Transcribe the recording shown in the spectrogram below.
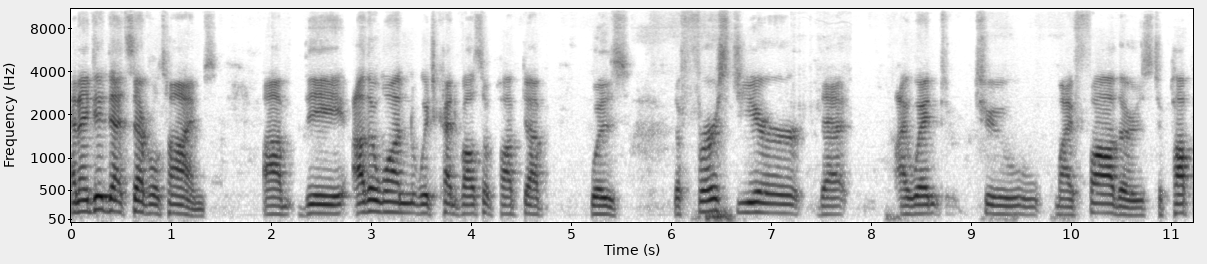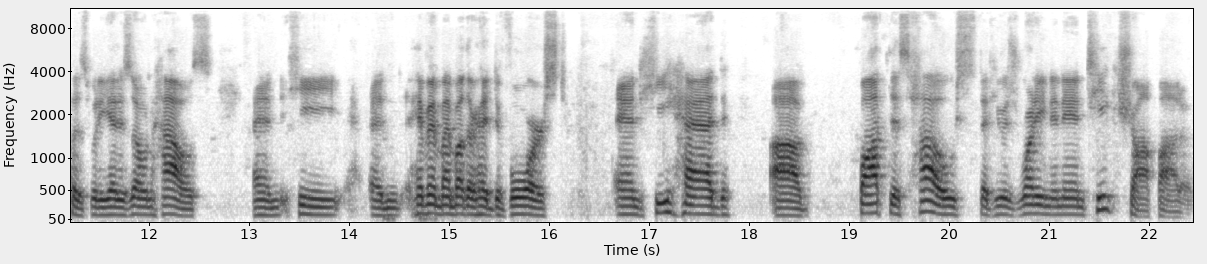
And I did that several times. Um, the other one which kind of also popped up was the first year that I went to my father's to Papa's when he had his own house, and he and him and my mother had divorced, and he had uh, bought this house that he was running an antique shop out of,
